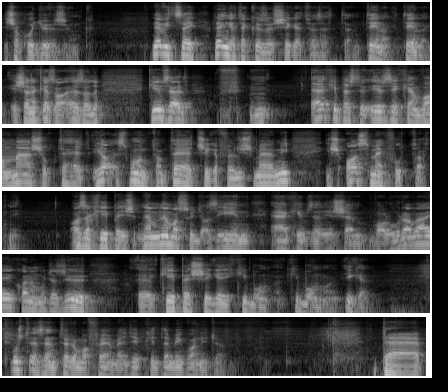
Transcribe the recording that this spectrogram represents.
és akkor győzünk. Ne viccelj, rengeteg közösséget vezettem. Tényleg, tényleg. És ennek ez a, ez a képzeld, elképesztő érzéken van mások tehet, ja, ezt mondtam, tehetsége fölismerni, és azt megfuttatni. Az a képe, és nem, nem az, hogy az én elképzelésem valóra váljék, hanem hogy az ő képességei kibom, kibom, igen. Most ezen töröm a fejem egyébként, de még van időm. De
